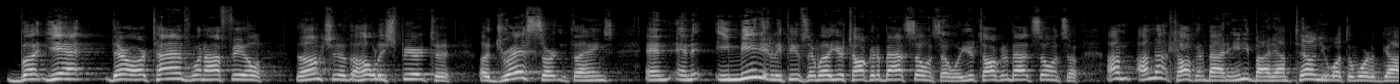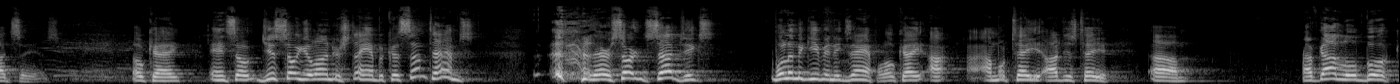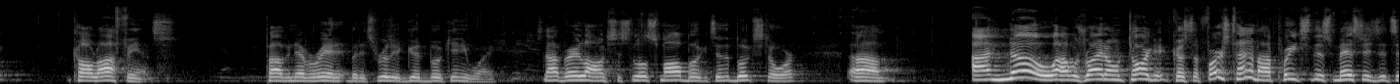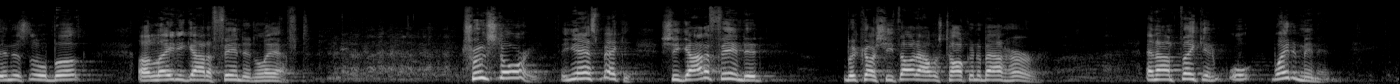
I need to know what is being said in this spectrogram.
But yet, there are times when I feel the unction of the Holy Spirit to address certain things, and, and immediately people say, Well, you're talking about so and so. Well, you're talking about so and so. I'm, I'm not talking about anybody. I'm telling you what the Word of God says. Okay? And so, just so you'll understand, because sometimes there are certain subjects. Well, let me give you an example, okay? I, am going to tell you, I'll just tell you. Um, I've got a little book called Offense. Probably never read it, but it's really a good book anyway. It's not very long, it's just a little small book. It's in the bookstore. Um, I know I was right on target because the first time I preached this message that's in this little book, a lady got offended and left. True story. You ask Becky. She got offended because she thought I was talking about her. And I'm thinking, well, wait a minute.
